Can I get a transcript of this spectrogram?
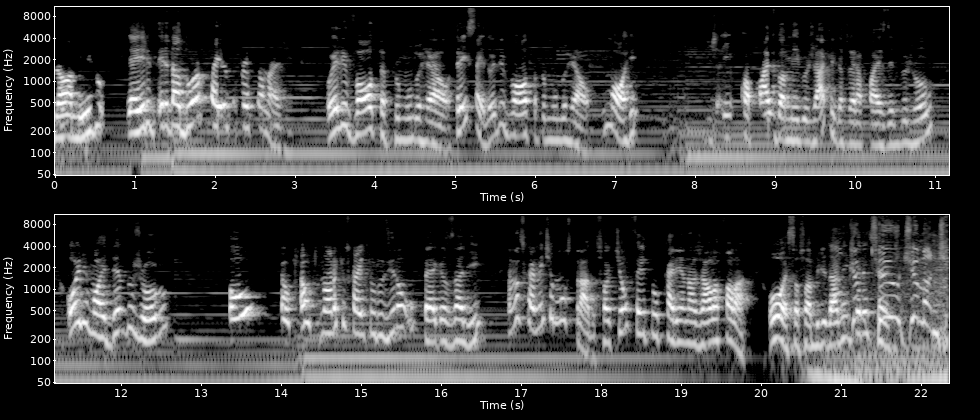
meu amigo. E aí ele, ele dá duas saídas pro personagem. Ou ele volta pro mundo real, três saídas, ou ele volta pro mundo real e morre, já- com a paz do amigo já, que eles já fizeram a paz dentro do jogo, ou ele morre dentro do jogo, ou é o, é o- na hora que os caras introduziram o Pegasus ali, mas os caras nem tinham mostrado, só tinham feito o carinha na jaula falar: Ô, essa sua habilidade é interessante. Jumanji!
